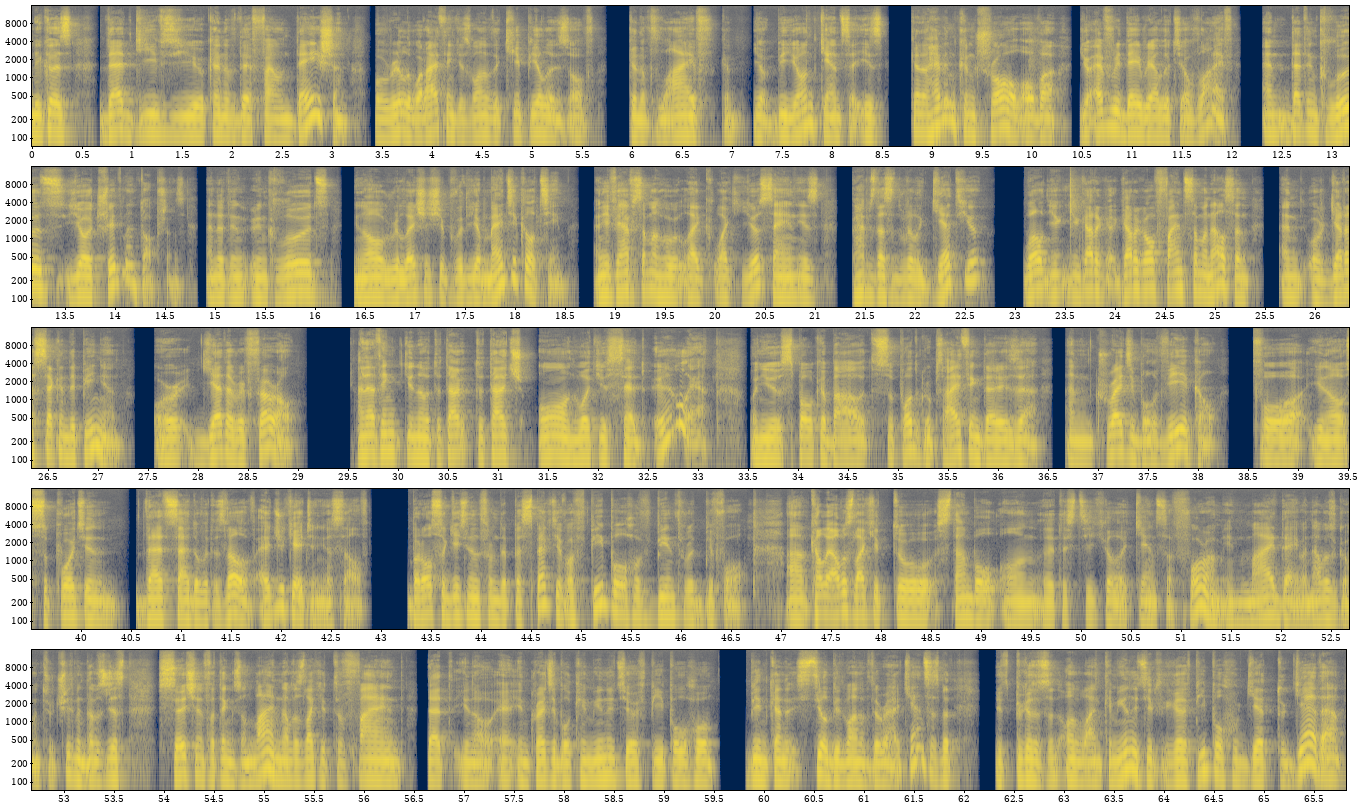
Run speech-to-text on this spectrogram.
because that gives you kind of the foundation or really what i think is one of the key pillars of kind of life you know, beyond cancer is kind of having control over your everyday reality of life. And that includes your treatment options. And that includes you know relationship with your medical team. And if you have someone who like like you're saying is perhaps doesn't really get you well you, you gotta gotta go find someone else and and or get a second opinion or get a referral and I think, you know, to, to touch on what you said earlier when you spoke about support groups, I think there is a, an incredible vehicle for, you know, supporting that side of it as well, of educating yourself. But also getting it from the perspective of people who've been through it before. Um, Carly, I was lucky to stumble on the testicular cancer forum in my day when I was going through treatment. I was just searching for things online. I was lucky to find that, you know, incredible community of people who been kind of still been one of the rare cancers, but it's because it's an online community. Because people who get together,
